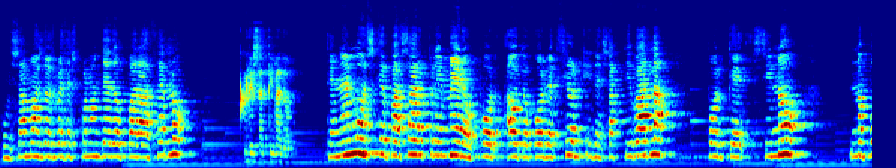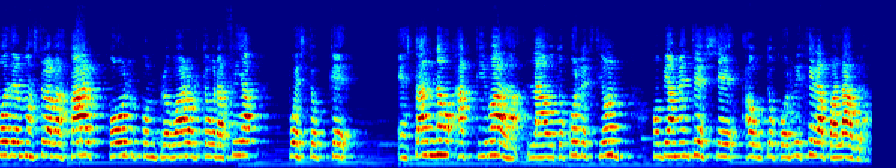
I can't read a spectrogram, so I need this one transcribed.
Pulsamos dos veces con un dedo para hacerlo. Desactivado. Tenemos que pasar primero por autocorrección y desactivarla porque si no no podemos trabajar con comprobar ortografía, puesto que estando activada la autocorrección, obviamente se autocorrige la palabra.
